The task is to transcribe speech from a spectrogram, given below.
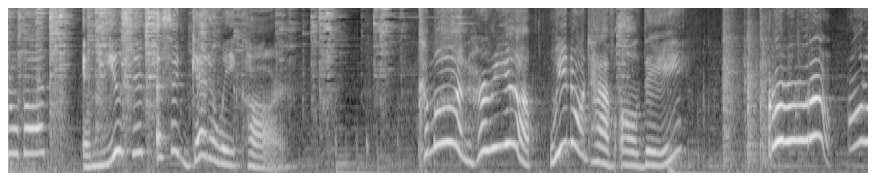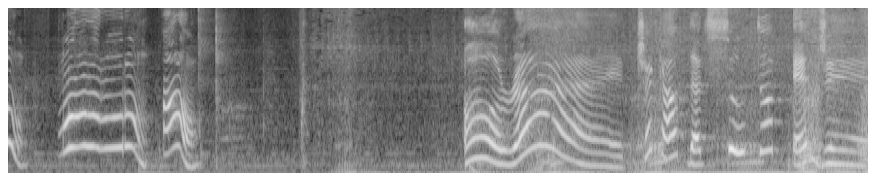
Robot, and use it as a getaway car. Come on, hurry up. We don't have all day. All right, check out that souped up engine.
